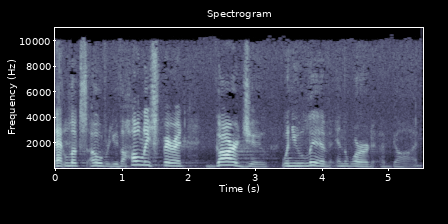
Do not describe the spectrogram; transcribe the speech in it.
that looks over you. The Holy Spirit guards you when you live in the Word of God.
